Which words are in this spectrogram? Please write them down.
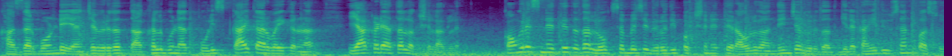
खासदार बोंडे यांच्या विरोधात दाखल गुन्ह्यात पोलीस काय कारवाई करणार याकडे आता लक्ष लागलंय. काँग्रेस नेते तथा लोकसभेचे विरोधी पक्षनेते राहुल गांधींच्या विरोधात गेल्या काही दिवसांपासून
